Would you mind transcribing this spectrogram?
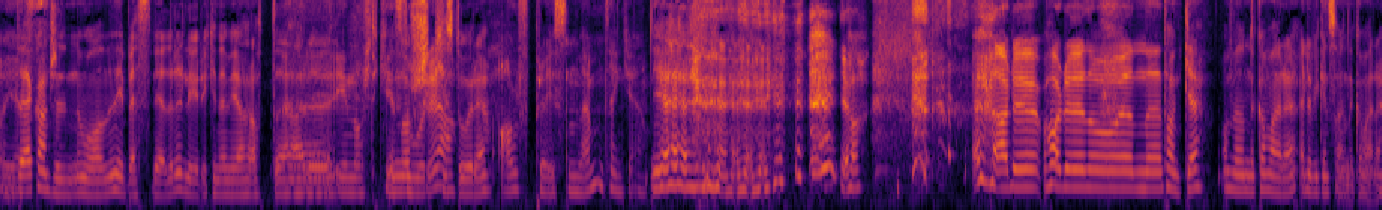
Oh, yes. Det er kanskje noen av de best bedre lyrikene vi har hatt eh, her i, Eh, I norsk i historie. norsk ja. historie. Alf Prøysen hvem, tenker jeg. Yeah. ja. Du, har du noen eh, tanke om hvem det kan være, eller hvilken sang det kan være?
